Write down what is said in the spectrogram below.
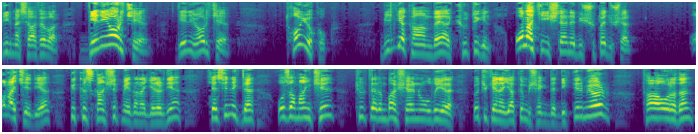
bir mesafe var. Deniyor ki, deniyor ki Tonyukuk, Bilge Kağan veya Kültik'in ola ki işlerine bir şüphe düşer. Ola ki diye bir kıskançlık meydana gelir diye kesinlikle o zamanki Türklerin baş yerinin olduğu yere Ötüken'e yakın bir şekilde diktirmiyor. Ta oradan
